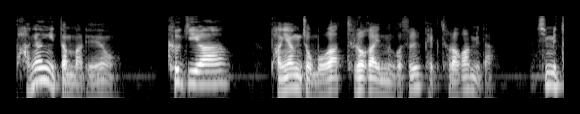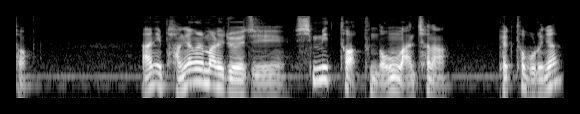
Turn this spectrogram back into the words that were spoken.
방향이 있단 말이에요. 크기와 방향 정보가 들어가 있는 것을 벡터라고 합니다. 10m. 아니 방향을 말해줘야지. 10m 앞은 너무 많잖아. 벡터 모르냐?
